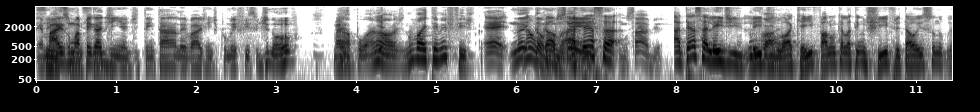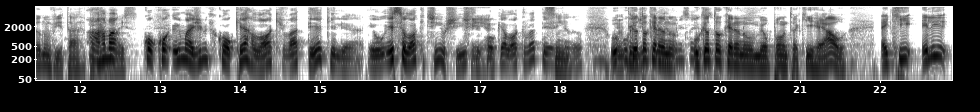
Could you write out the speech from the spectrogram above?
é sim, mais sim, uma sim. pegadinha de tentar levar a gente pro Mephisto de novo. Mas... Ah, porra, não, não vai ter Mephisto. Cara. É, não, não então, calma, não sei, até essa, não sabe? Até essa Lady, Lady Loki aí falam que ela tem um chifre e tal, isso eu não vi, tá? Ah, mas, eu imagino que qualquer Loki vai ter aquele, eu, esse Loki tinha o chifre, tinha. qualquer Loki vai ter, Sim. entendeu? O, o que eu tô querendo, o que eu tô querendo, o meu ponto aqui real, é que ele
